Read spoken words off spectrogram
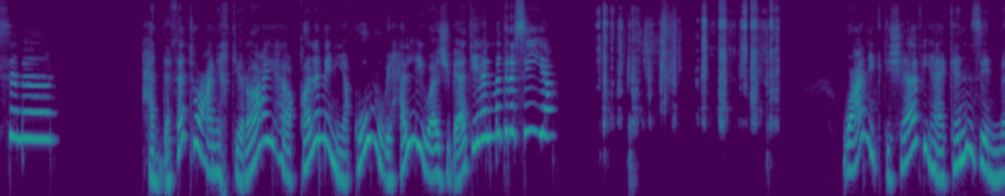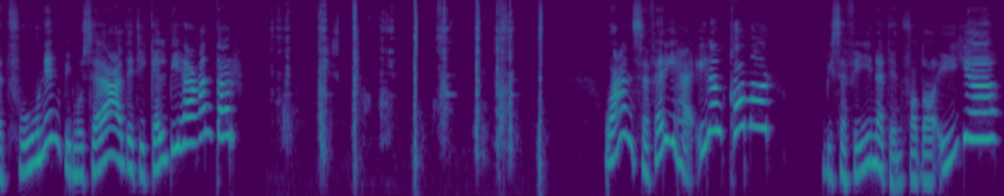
الزمان. حدثته عن اختراعها قلم يقوم بحل واجباتها المدرسية. وعن اكتشافها كنز مدفون بمساعدة كلبها عنتر. وعن سفرها إلى القمر. بسفينة فضائية.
